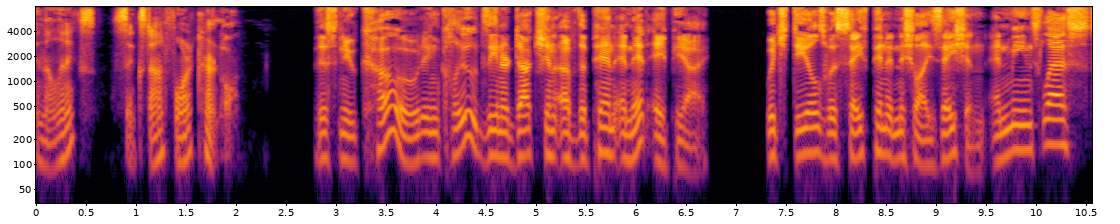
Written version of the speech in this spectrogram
in the Linux 6.4 kernel. This new code includes the introduction of the pin init API, which deals with safe pin initialization and means less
